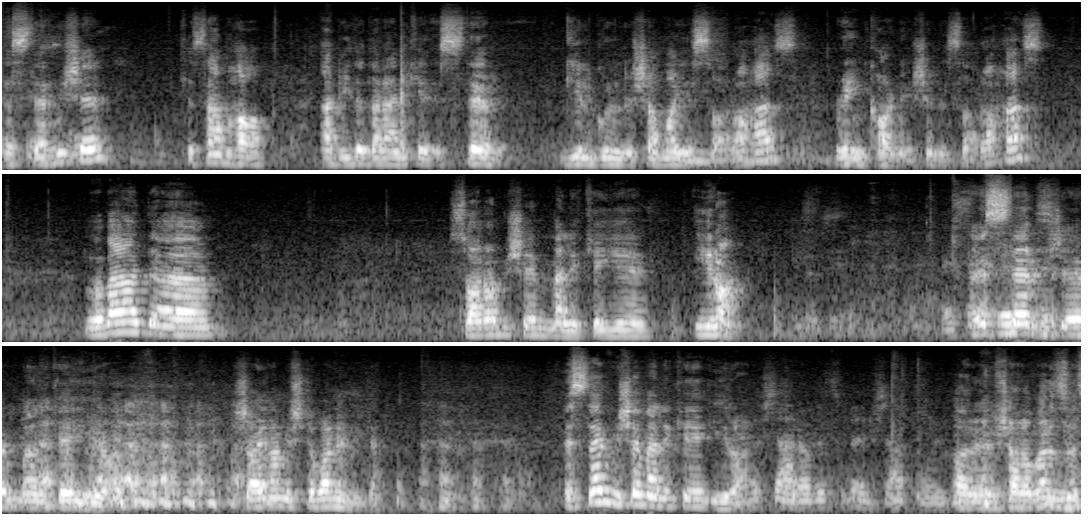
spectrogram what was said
استر میشه که سمها عقیده دارن که استر גלגול נשמה‌ی سارا هست reincarnation سارا هست. و بعد سارا میشه ملکه ایران. استر میشه ملکه ایران. شاید هم اشتباه نمیگم. استر میشه ملکه ایران. شرابتون امشب آره شرابه رو زود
